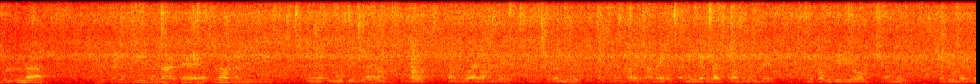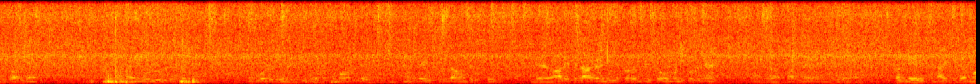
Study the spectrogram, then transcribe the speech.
ஃபுல்லாக இது கழிஞ்சு இந்த மேட்டை எல்லாம் நனைஞ்சு அஹ் இதுக்கு எல்லாம் ரொம்ப இருக்குது தொடர்ந்து இந்த மழைனால இந்த தண்ணியில் எல்லாம் இப்போ வந்து இந்த பகுதியிலையும் தண்ணி கொட்டியில் இருக்கிறது தண்ணி ஒழுகுது. ஒழுங்கு பக்கமாக வந்து சைடு ஃபுல்லாக வந்துருச்சு. இந்த ஆலயத்துக்காக நீங்கள் தொடர்ந்து ஜெபம் பண்ணி கொடுங்க பாருங்கள் சண்டே ஞாயிற்றுக்கிழமை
